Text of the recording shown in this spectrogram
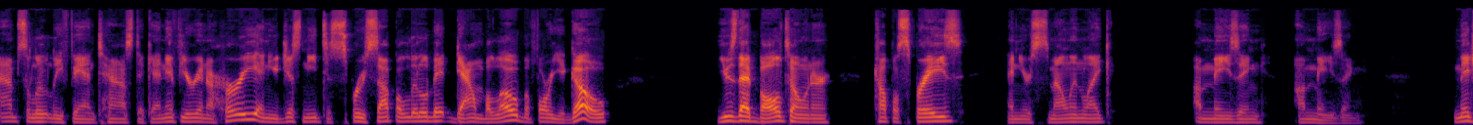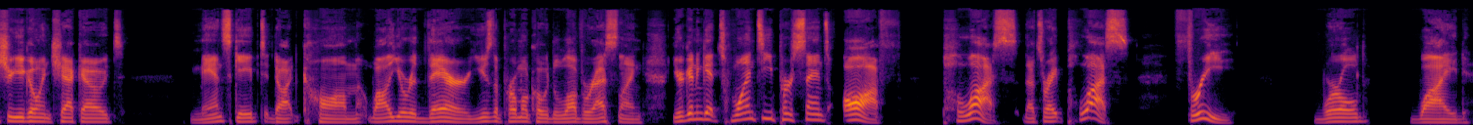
absolutely fantastic. And if you're in a hurry and you just need to spruce up a little bit down below before you go, use that ball toner, couple sprays, and you're smelling like amazing, amazing. Make sure you go and check out manscaped.com. While you're there, use the promo code Love Wrestling. You're going to get 20% off plus, that's right, plus free worldwide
